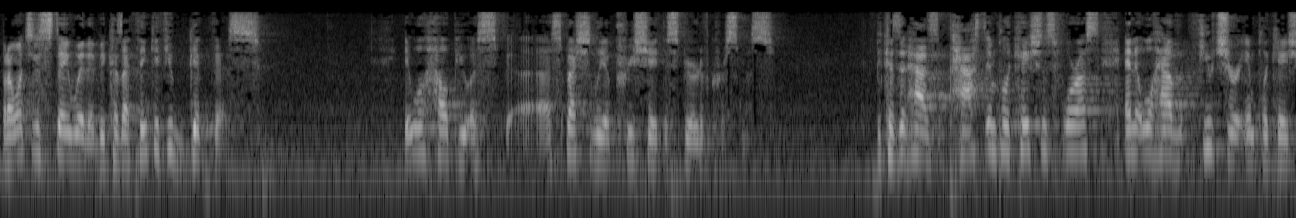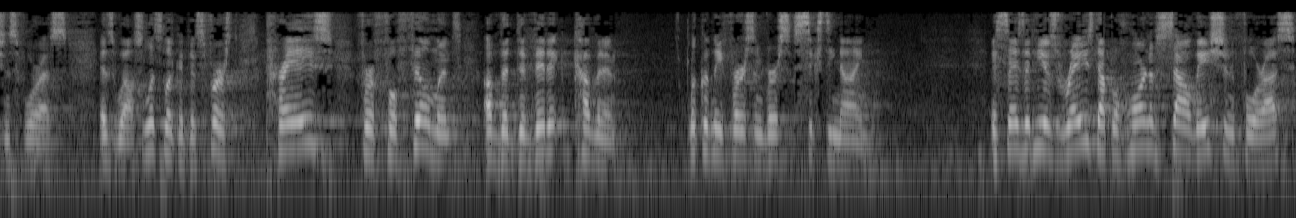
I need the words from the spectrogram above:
But I want you to stay with it because I think if you get this, it will help you especially appreciate the spirit of Christmas because it has past implications for us and it will have future implications for us as well. So let's look at this. First, praise for fulfillment of the Davidic covenant. Look with me first in verse 69. It says that he has raised up a horn of salvation for us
